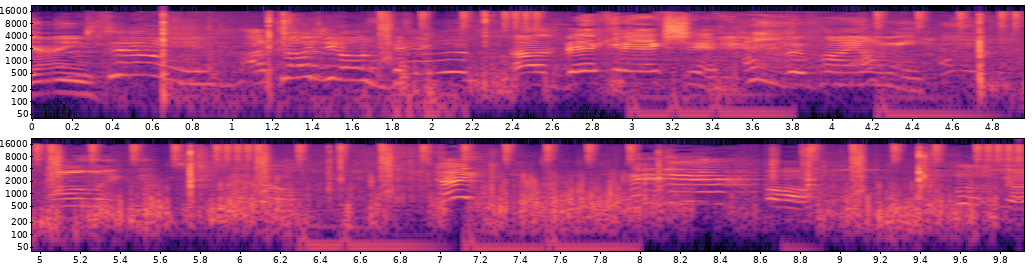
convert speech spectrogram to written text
Tie game. I told you I was back. I was back in action. Quit playing with me. I don't like this at all. Hey! Hey there! Oh, fuck no.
